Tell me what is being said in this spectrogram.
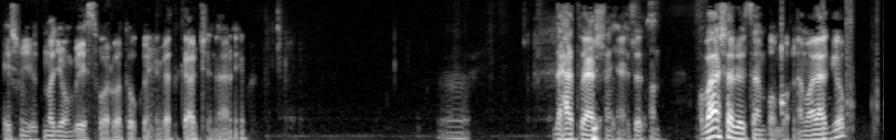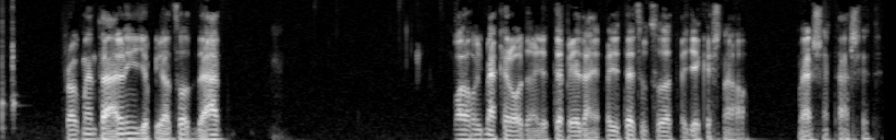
És mondjuk nagyon vészforgatókönyvet kell csinálniuk. De hát versenyhelyzet van. A vásárló szempontból nem a legjobb, fragmentálni így a piacot, de hát valahogy meg kell oldani, hogy a te példány, vagy a te cuccodat vegyék, és ne a versenytársét.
